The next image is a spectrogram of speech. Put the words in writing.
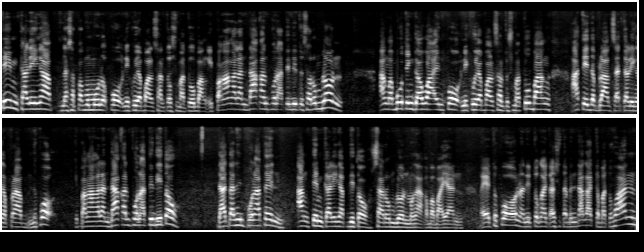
Team Kalingap na sa pamumuno po ni Kuya Bal Santos Matubang. Ipangangalandakan po natin dito sa Romblon ang mabuting gawain po ni Kuya Bal Santos Matubang, Ate The Vlogs at Kalingap Rab. Na po, ipangangalandakan po natin dito. Dadalhin po natin ang Team Kalingap dito sa Romblon mga kababayan. Kaya ito po, nandito ngayon tayo sa tabing dagat, Kabatuhan.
